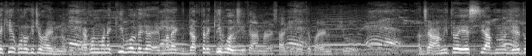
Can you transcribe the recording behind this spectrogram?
দেখিয়ে কোনো কিছু হয়নি। এখন মানে কি বলতে মানে ডাক্তারে কি বলছে? আপনারা সাহায্য করতে পারেন কিছু। আচ্ছা আমি তো এসছি আপনার যেহেতু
